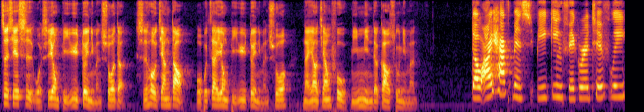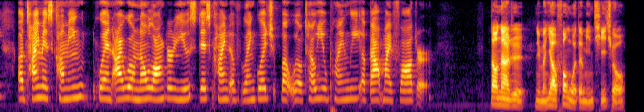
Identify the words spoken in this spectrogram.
这些事我是用比喻对你们说的，时候将到，我不再用比喻对你们说。乃要将父明明的告诉你们。Though I have been speaking figuratively, a time is coming when I will no longer use this kind of language, but will tell you plainly about my Father. 到那日，你们要奉我的名祈求，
